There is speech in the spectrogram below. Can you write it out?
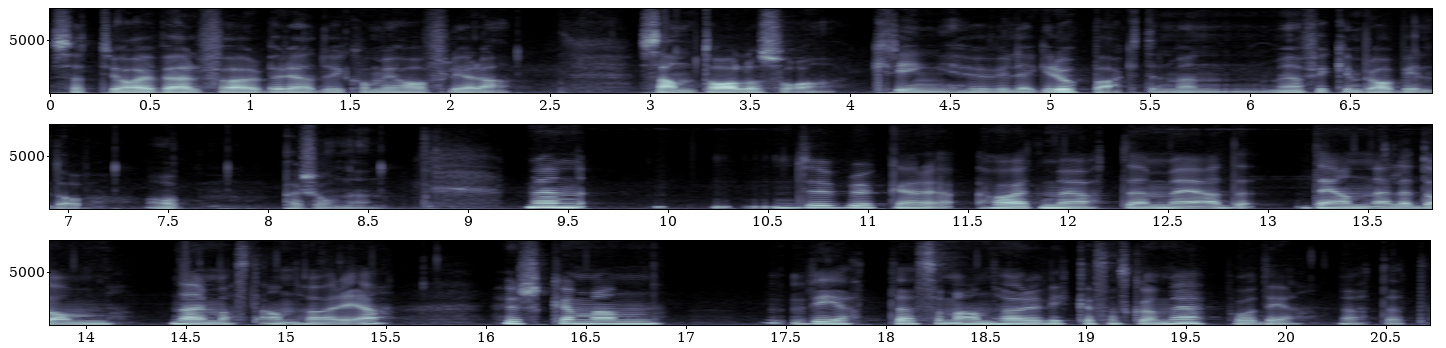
Så att jag är väl förberedd. Vi kommer ju ha flera samtal och så kring hur vi lägger upp akten. Men, men jag fick en bra bild av, av personen. Men du brukar ha ett möte med den eller de närmast anhöriga. Hur ska man veta som anhörig vilka som ska vara med på det mötet?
